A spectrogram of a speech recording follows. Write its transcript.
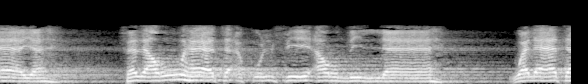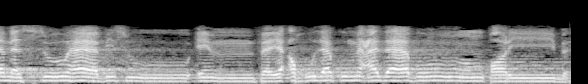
آية فذروها تأكل في أرض الله ولا تمسوها بسوء فيأخذكم عذاب قريب.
